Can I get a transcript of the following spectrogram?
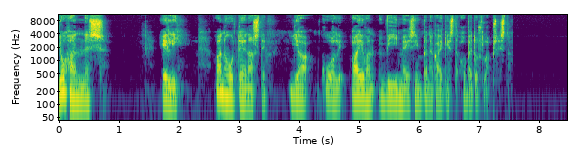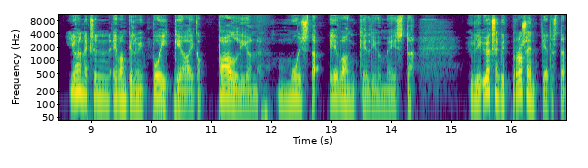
Johannes eli vanhuuteen asti ja kuoli aivan viimeisimpänä kaikista opetuslapsista. Johanneksen evankeliumi poikkeaa aika paljon muista evankeliumeista. Yli 90 prosenttia tästä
